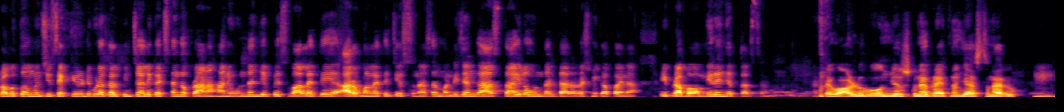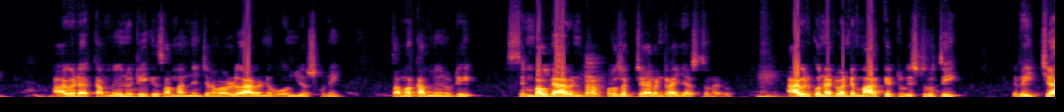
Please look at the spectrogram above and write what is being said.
ప్రభుత్వం నుంచి సెక్యూరిటీ కూడా కల్పించాలి. ఖచ్చితంగా ప్రాణహాని ఉందని చెప్పేసి వాళ్ళైతే ఆరోపణలు అయితే చేస్తున్నారు సార్. మరి నిజంగా ఆ స్థాయిలో ఉందంటారా రష్మిక పైన ఈ ప్రభావం? మీరేం చెప్తారు సార్? అంటే వాళ్ళు ఓన్ చేసుకునే ప్రయత్నం చేస్తున్నారు. ఆవిడ కమ్యూనిటీకి సంబంధించిన వాళ్ళు ఆవిడని ఓన్ చేసుకుని తమ కమ్యూనిటీ సింబల్గా ఆవిడని ప్ర ప్రొజెక్ట్ చేయాలని ట్రై చేస్తున్నారు హ్మ్. ఆవిడకు ఉన్నటువంటి మార్కెట్ విస్తృతి రీత్యా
